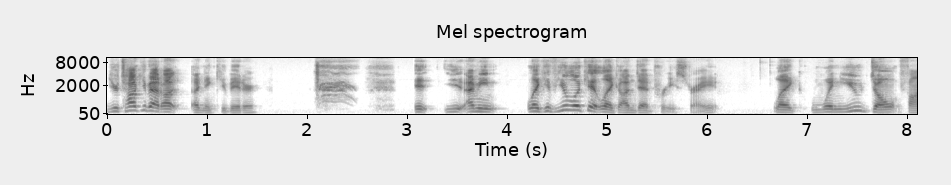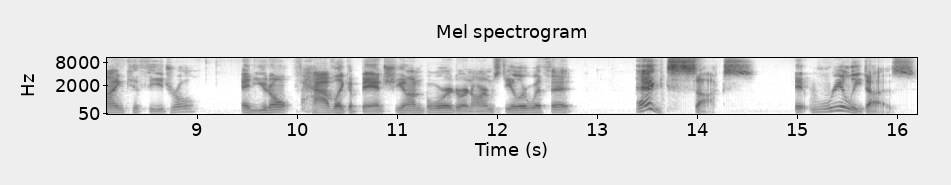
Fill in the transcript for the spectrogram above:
you're talking about uh, an incubator. it you, I mean like if you look at like undead priest right, like when you don't find cathedral and you don't have like a banshee on board or an arms dealer with it, egg sucks. It really does.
